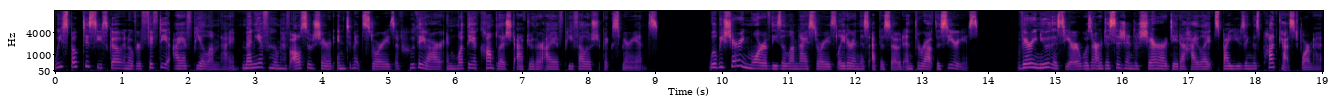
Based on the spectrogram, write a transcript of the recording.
We spoke to Cisco and over 50 IFP alumni, many of whom have also shared intimate stories of who they are and what they accomplished after their IFP fellowship experience. We'll be sharing more of these alumni stories later in this episode and throughout the series. Very new this year was our decision to share our data highlights by using this podcast format,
